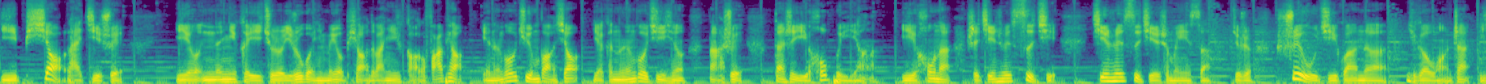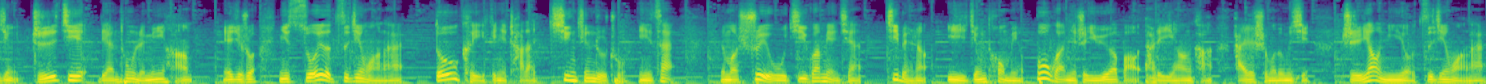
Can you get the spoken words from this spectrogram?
以票来计税，以后那你可以就是如果你没有票对吧？你搞个发票也能够进行报销，也可能能够进行纳税。但是以后不一样了，以后呢是金税四期。金税四期是什么意思？就是税务机关的一个网站已经直接连通人民银行，也就是说你所有的资金往来都可以给你查得清清楚楚。你在那么税务机关面前基本上已经透明，不管你是余额宝还是银行卡还是什么东西，只要你有资金往来。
